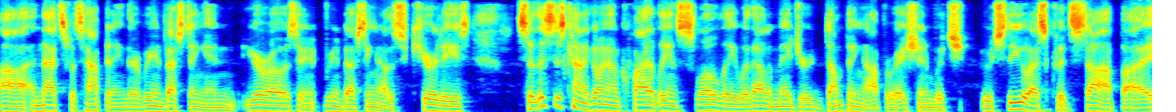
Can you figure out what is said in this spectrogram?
Uh, and that's what's happening. They're reinvesting in euros, they're reinvesting in other securities. So this is kind of going on quietly and slowly without a major dumping operation, which which the U.S. could stop by.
